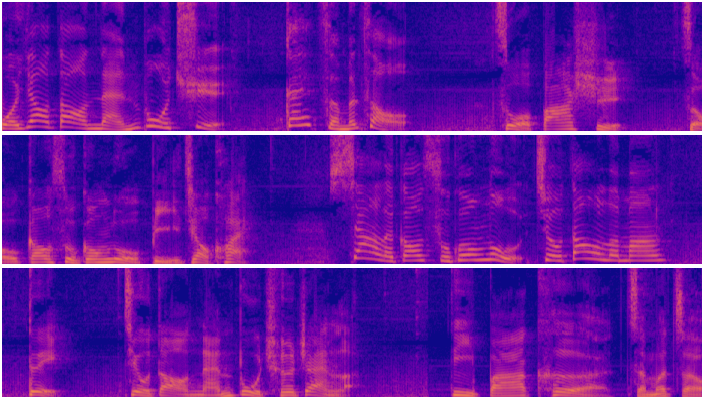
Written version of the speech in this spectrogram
我要到南部去，该怎么走？坐巴士走高速公路比较快。 下了高速公路就到了吗？对，就到南部车站了。ที่ป้าเคอจะมาเจ้า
